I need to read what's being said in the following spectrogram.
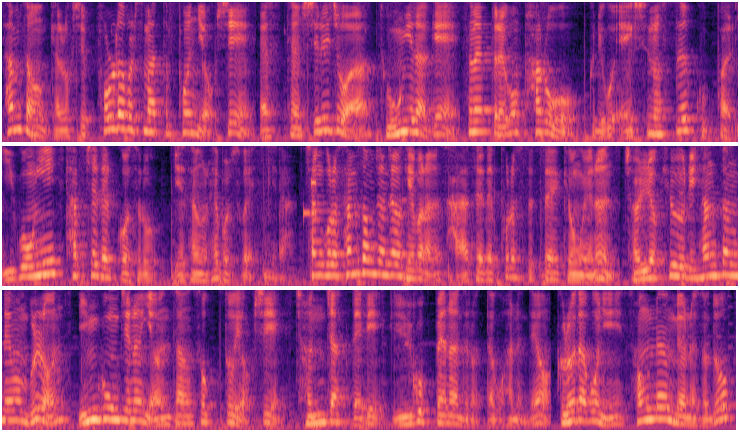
삼성 갤럭시 폴더블 스마트폰 역시 S10 시리즈와 동일하게 스냅드래곤 855 그리고 엑시노스 9820이 탑재될 것으로 예상을 해볼 수가 있습니다. 참고로 삼성전자가 개발한 4세대 프로세서의 경우에는 전력 효율이 향상되면 물론 인공지능 연상 속도 역시 전작 대비 7배나 늘었다고 하는데요. 그러다 보니 성능 면에서도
